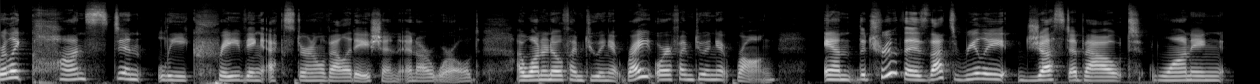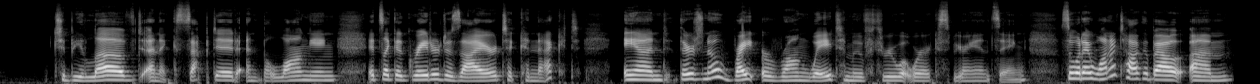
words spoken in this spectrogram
we're like constantly craving external validation in our world. I want to know if I'm doing it right or if I'm doing it wrong. And the truth is, that's really just about wanting to be loved and accepted and belonging. It's like a greater desire to connect. And there's no right or wrong way to move through what we're experiencing. So, what I want to talk about um,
